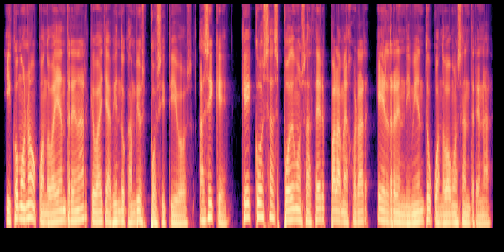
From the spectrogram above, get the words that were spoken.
y cómo no, cuando vaya a entrenar que vaya habiendo cambios positivos. Así que, ¿qué cosas podemos hacer para mejorar el rendimiento cuando vamos a entrenar?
